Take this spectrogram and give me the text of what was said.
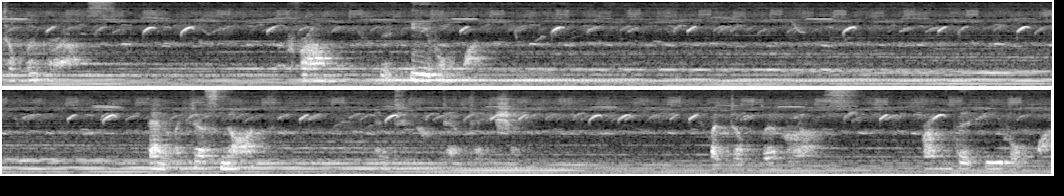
deliver us from the evil one. And lead us not into temptation, but deliver us from the evil one.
